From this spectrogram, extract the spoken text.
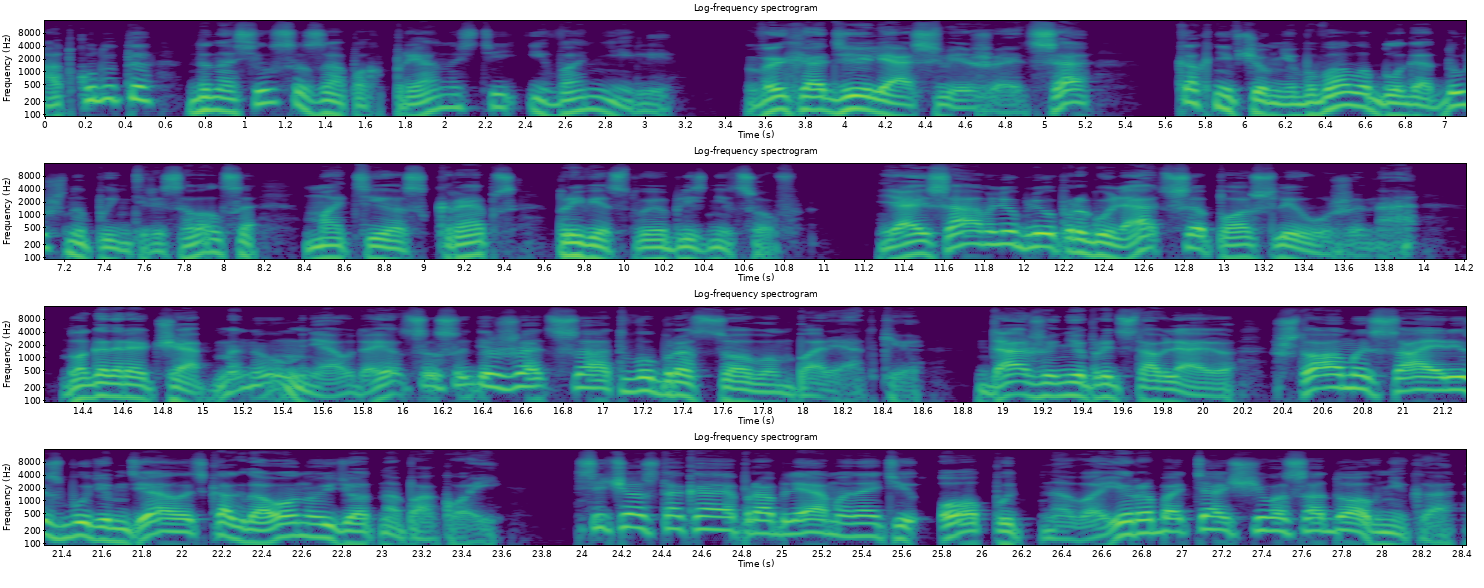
Откуда-то доносился запах пряностей и ванили. «Выходили освежиться?» Как ни в чем не бывало, благодушно поинтересовался Матиас Крэпс, приветствуя близнецов. «Я и сам люблю прогуляться после ужина. Благодаря Чапмену мне удается содержать сад в образцовом порядке. Даже не представляю, что мы с Айрис будем делать, когда он уйдет на покой. Сейчас такая проблема найти опытного и работящего садовника,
